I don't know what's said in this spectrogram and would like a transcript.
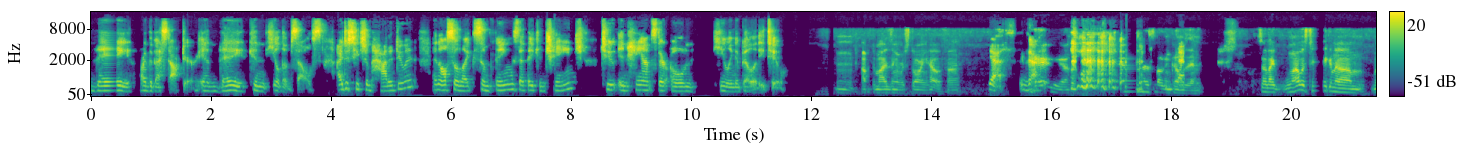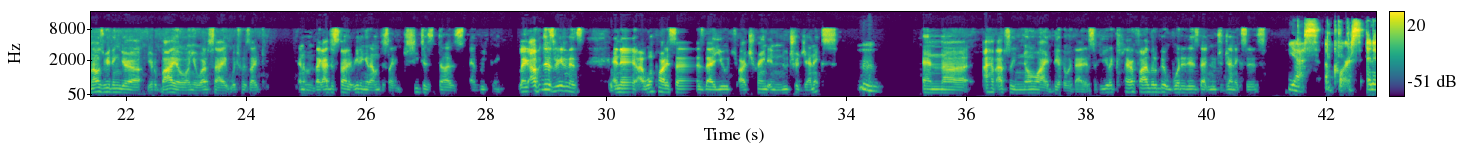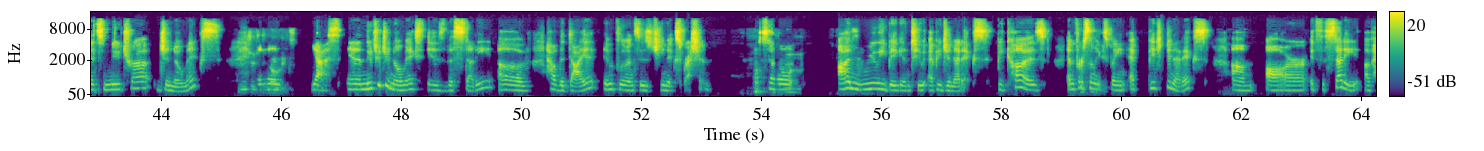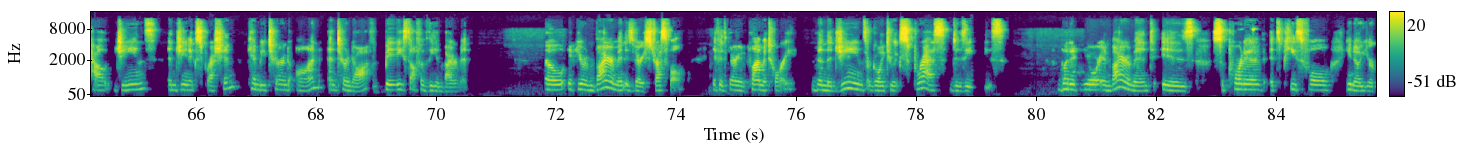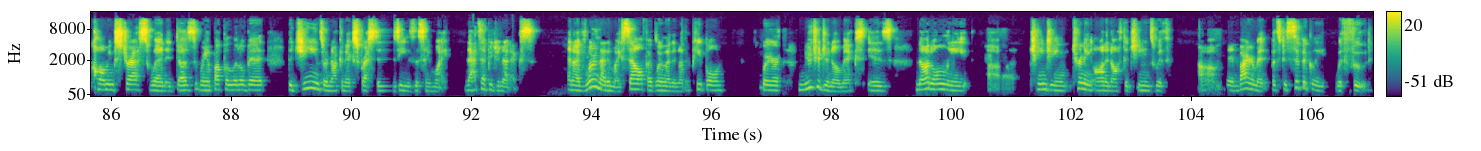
they are the best doctor and they can heal themselves. I just teach them how to do it and also like some things that they can change to enhance their own healing ability too. Mm, optimizing and restoring health, huh? Yes, exactly. There you go. the slogan comes in. So like when I was taking um when I was reading your uh, your bio on your website, which was like, and I'm like I just started reading it. I'm just like she just does everything. Like I'm just reading this, and then at one part it says that you are trained in nutrigenics, mm. and uh, I have absolutely no idea what that is. So can you like clarify a little bit what it is that nutrigenics is? Yes, of course, and it's nutrigenomics. Nutrigenomics. Yes, and nutrigenomics is the study of how the diet influences gene expression. So mm. I'm really big into epigenetics because, and first let me explain epigenetics um, are it's the study of how genes and gene expression can be turned on and turned off based off of the environment. So if your environment is very stressful, if it's very inflammatory, then the genes are going to express disease. But if your environment is supportive, it's peaceful, you know, you're calming stress when it does ramp up a little bit, the genes are not going to express disease the same way. That's epigenetics. And I've learned that in myself, I've learned that in other people, where nutrigenomics is not only uh, changing, turning on and off the genes with um, the environment, but specifically with food.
